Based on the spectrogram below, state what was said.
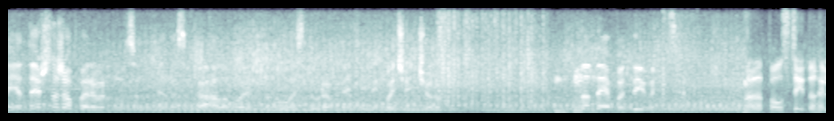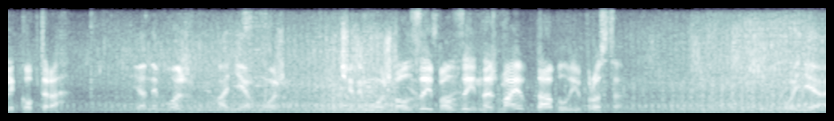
А я теж нажав перевернутися, але мене сука головою ткнулась дура, блядь, і не хоче нічого робити. На небо дивиться. Надо ползти до гелікоптера. Я не можу. А ні, можу. Чи не можу? Ползи, ползи. Нажимай W просто. О, є.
